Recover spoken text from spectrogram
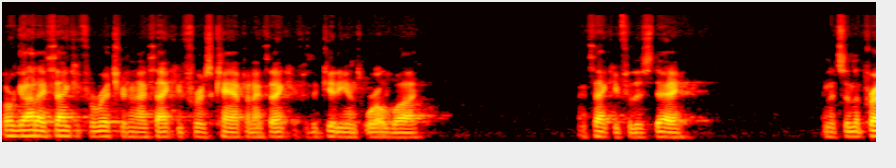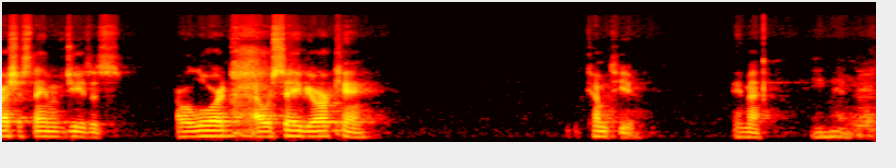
Lord God, I thank you for Richard and I thank you for his camp and I thank you for the Gideons worldwide. I thank you for this day. And it's in the precious name of Jesus, our Lord, our Savior, our King. Come to you. Amen. Amen.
